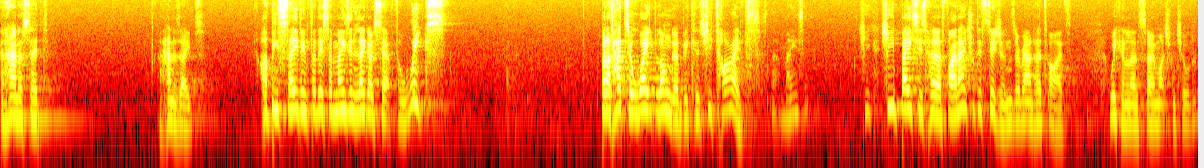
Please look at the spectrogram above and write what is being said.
And Hannah said, and Hannah's eight, I've been saving for this amazing Lego set for weeks. But I've had to wait longer because she tithes. Isn't that amazing? She, she bases her financial decisions around her tithe. We can learn so much from children.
